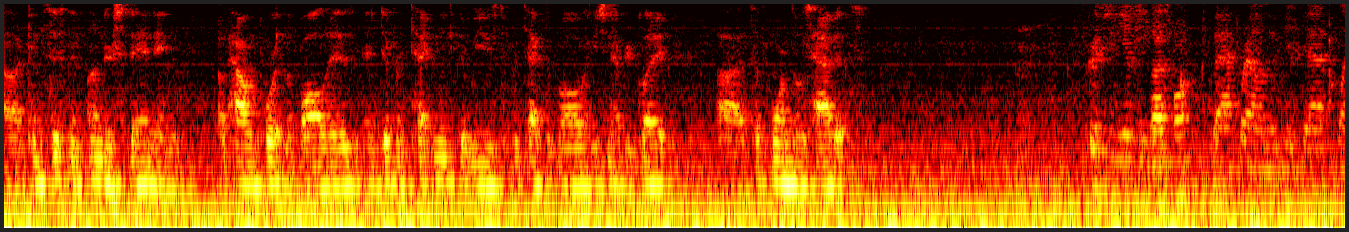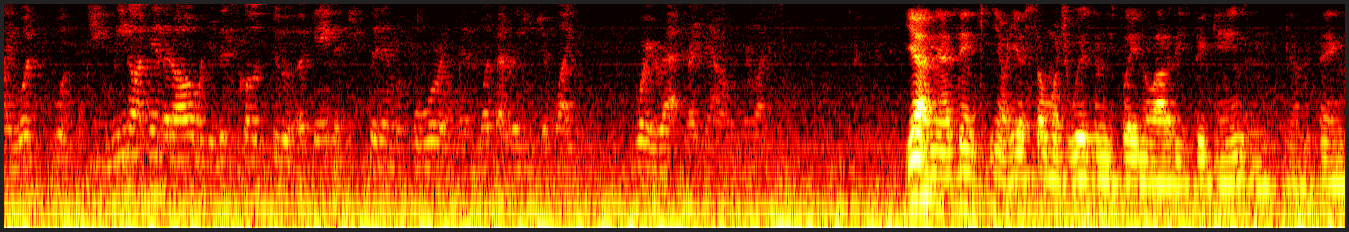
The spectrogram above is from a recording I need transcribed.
a consistent understanding of how important the ball is and different techniques that we use to protect the ball in each and every play uh, to form those habits. Christian, you have a Last one. background with dad playing. What, what do you lean on him at all when you're this close to a game that he's been in before, and, and what's that relationship like where you're at right now in your life? Yeah, I mean, I think you know he has so much wisdom. He's played in a lot of these big games, and you know the thing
